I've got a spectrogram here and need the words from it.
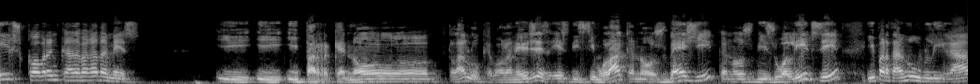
ells cobren cada vegada més i, i, i perquè no... Clar, el que volen ells és, és dissimular, que no es vegi, que no es visualitzi, i per tant obligar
